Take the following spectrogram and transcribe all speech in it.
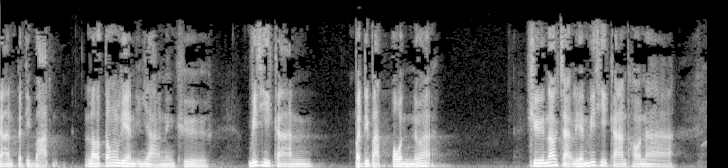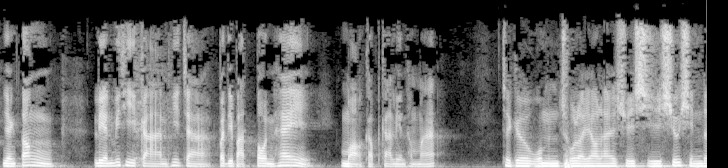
การปฏิบัติ เราต้องเรียนอีกอย่างหนึ่งคือ วิธีการปฏิบัติตนด้วย คือนอกจากเรียนวิธีการภาวนา ยังต้องเรียนวิธีการที่จะปฏิบัติตนให้เหมาะกับการเรียนธรรมะ这个我们除了要来学习修行的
